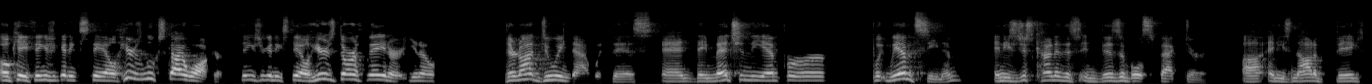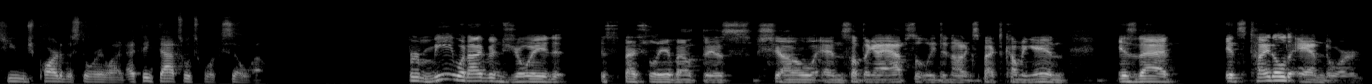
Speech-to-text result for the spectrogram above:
okay things are getting stale. Here's luke skywalker. Things are getting stale. Here's darth vader. You know they're not doing that with this. And they mention the emperor but we haven't seen him. And he's just kind of this invisible specter uh, and he's not a big, huge part of the storyline. I think that's what's worked so well. For me, what I've enjoyed especially about this show and something I absolutely did not expect coming in is that it's titled Andor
